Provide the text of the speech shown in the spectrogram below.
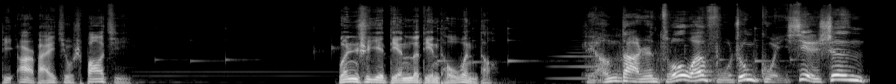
第二百九十八集。温师爷点了点头，问道：“梁大人昨晚府中鬼现身，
